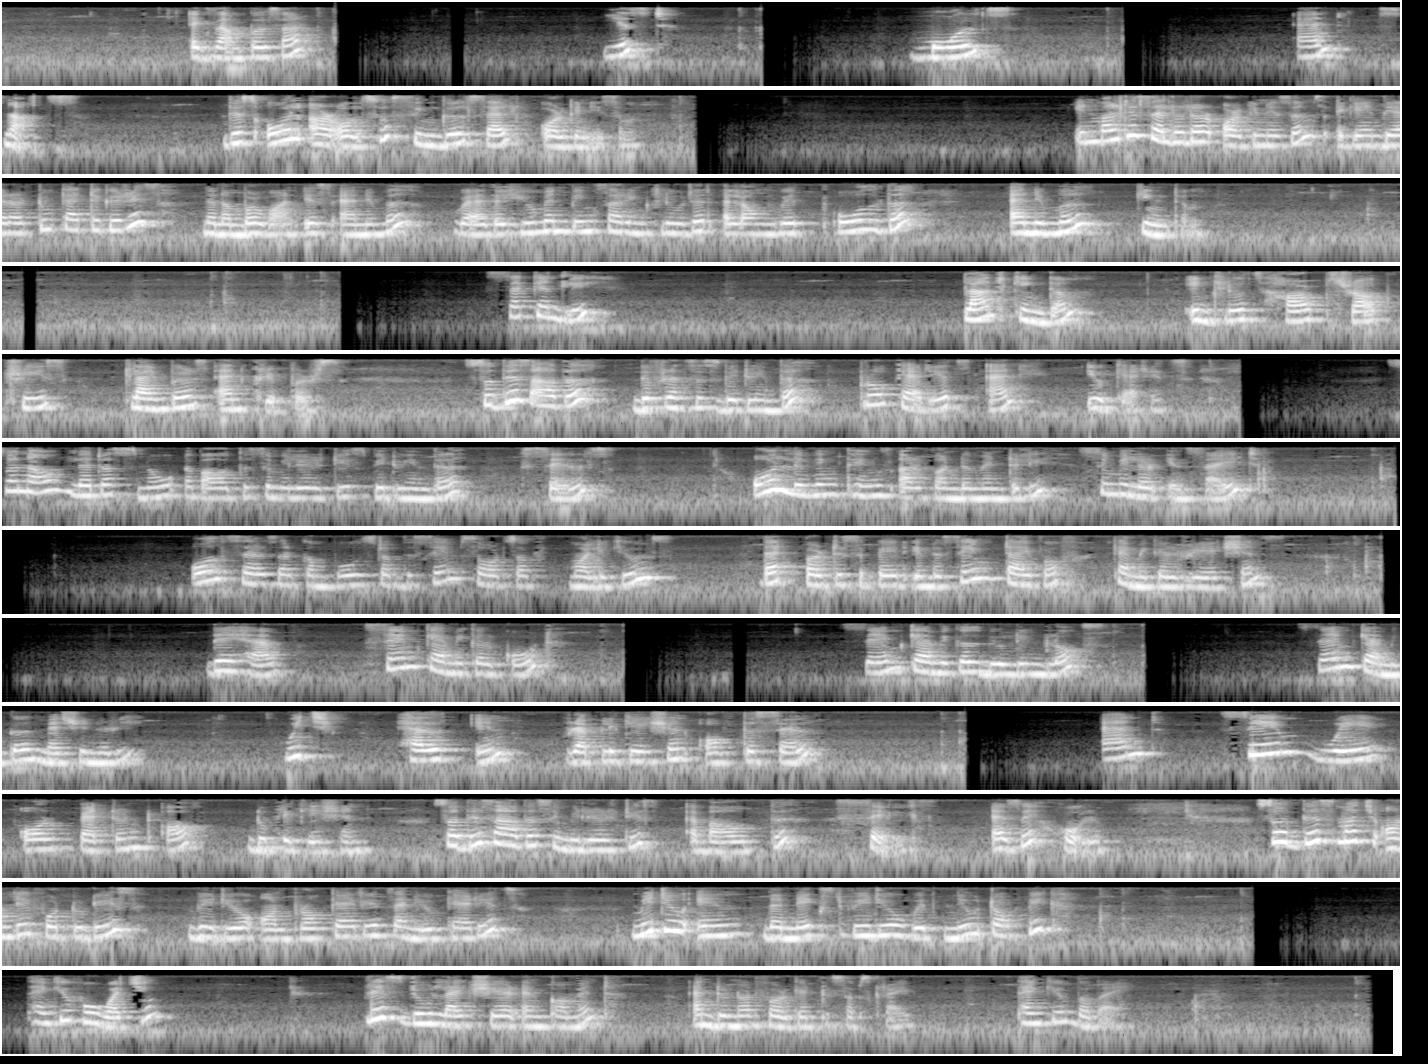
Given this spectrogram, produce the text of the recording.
Examples are yeast, molds, and smuts. These all are also single-celled organism. In multicellular organisms, again there are two categories. The number one is animal, where the human beings are included along with all the animal kingdom. Secondly, plant kingdom includes herbs, shrubs, trees, climbers and creepers. So these are the differences between the prokaryotes and eukaryotes. So now let us know about the similarities between the cells. All living things are fundamentally similar inside. All cells are composed of the same sorts of molecules that participate in the same type of chemical reactions. They have same chemical code, same chemical building blocks, same chemical machinery which help in replication of the cell and same way or pattern of duplication. So these are the similarities about the cells as a whole. So this much only for today's video on prokaryotes and eukaryotes. Meet you in the next video with new topic. Thank you for watching. Please do like, share and comment and do not forget to subscribe. Thank you. Bye-bye.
